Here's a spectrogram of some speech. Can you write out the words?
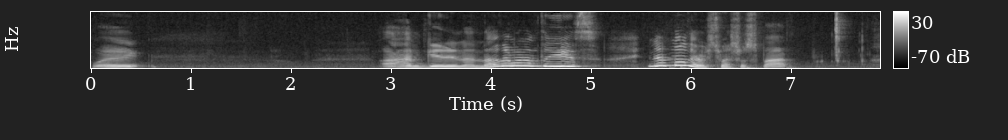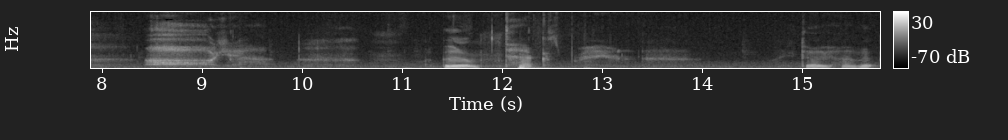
wait. I'm getting another one of these in another special spot. Oh, yeah. Boom. Tack Sprayer. Do I have it?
